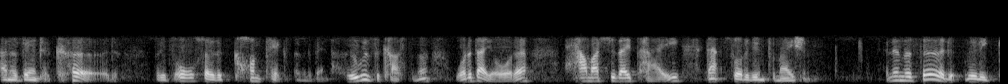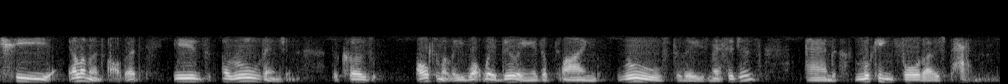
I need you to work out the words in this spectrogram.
an event occurred, but it's also the context of an event. Who was the customer? What did they order? How much did they pay? That sort of information. And then the third really key element of it is a rules engine because ultimately what we're doing is applying rules to these messages and looking for those patterns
